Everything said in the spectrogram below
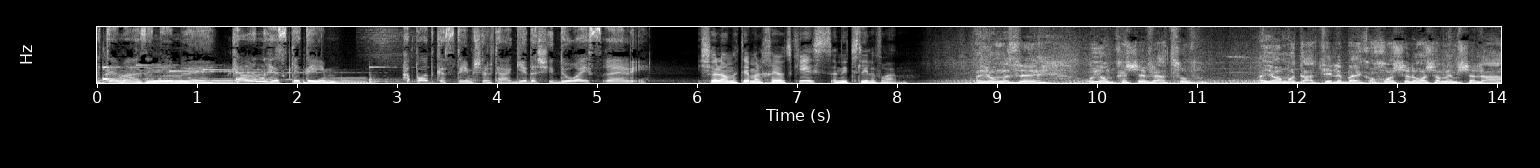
אתם מאזינים לכאן הסכתים, הפודקאסטים של תאגיד השידור הישראלי. שלום, אתם על חיות כיס, אני צליל אברהם. היום הזה הוא יום קשה ועצוב. היום הודעתי לבאי כוחו של ראש הממשלה,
